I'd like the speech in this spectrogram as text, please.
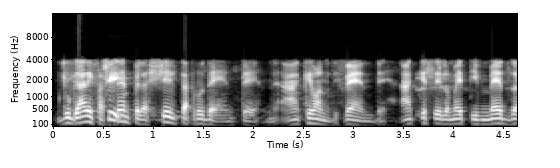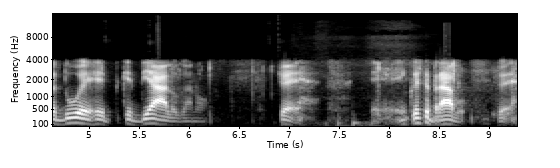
Dugani fa sì. sempre la scelta prudente, anche quando difende, anche se lo metti in mezzo a due che, che dialogano. Cioè, eh, in questo è bravo. Cioè,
